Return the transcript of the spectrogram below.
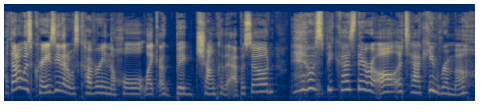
I thought it was crazy that it was covering the whole, like a big chunk of the episode. It was because they were all attacking Ramona.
